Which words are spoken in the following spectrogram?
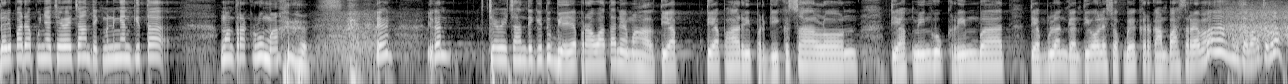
Daripada punya cewek cantik, mendingan kita ngontrak rumah. ya kan? Ya kan? Cewek cantik itu biaya perawatan yang mahal. Tiap tiap hari pergi ke salon, tiap minggu kerimbat, tiap bulan ganti oleh shock breaker, kampas rem, ah, macam-macam lah.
